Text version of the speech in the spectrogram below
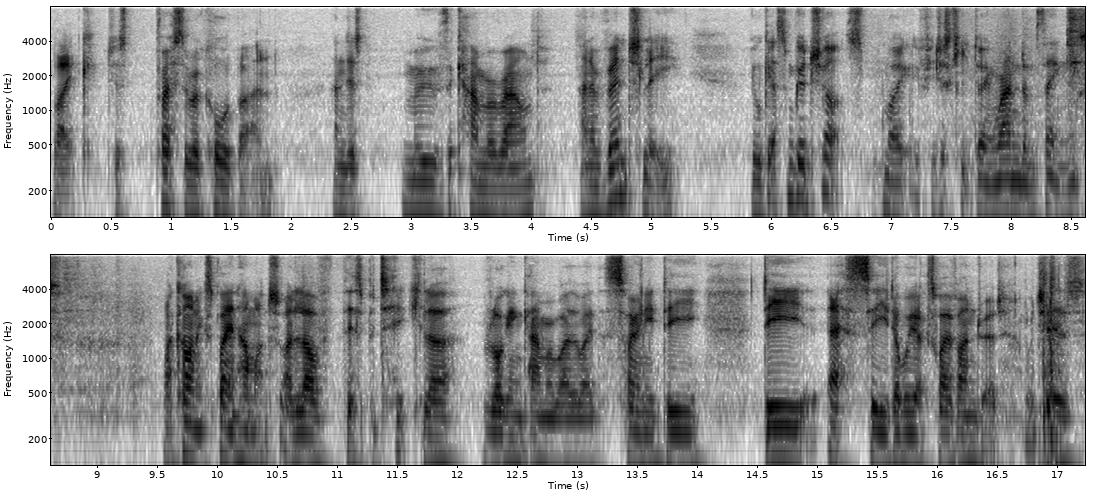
Like, just press the record button and just move the camera around and eventually you'll get some good shots. Like, if you just keep doing random things. I can't explain how much I love this particular vlogging camera, by the way, the Sony D DSC WX500, which is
